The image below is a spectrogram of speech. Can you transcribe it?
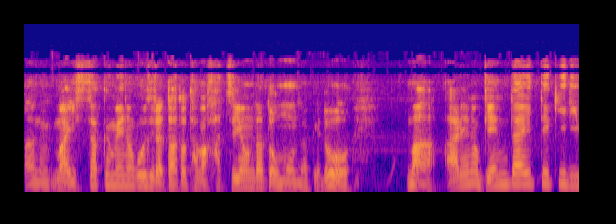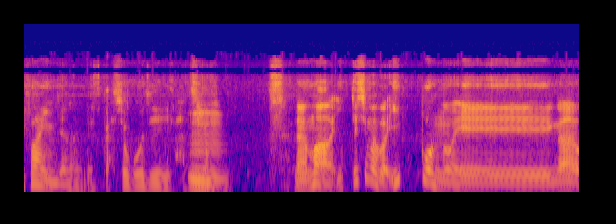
あの、まあ、一作目のゴジラとあと多分84だと思うんだけど、まあ、あれの現代的リファインじゃないですか、初ゴジ84。うん、だからまあ、言ってしまえば一本の映画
